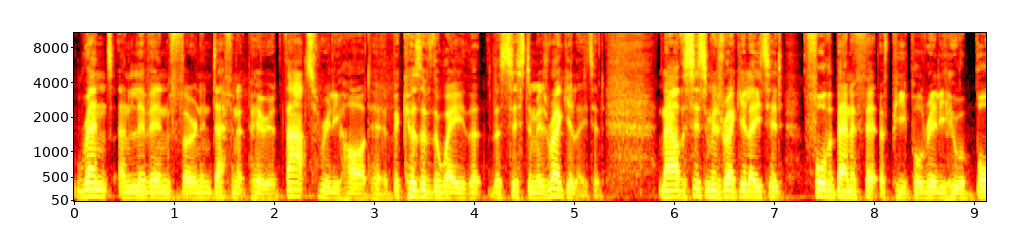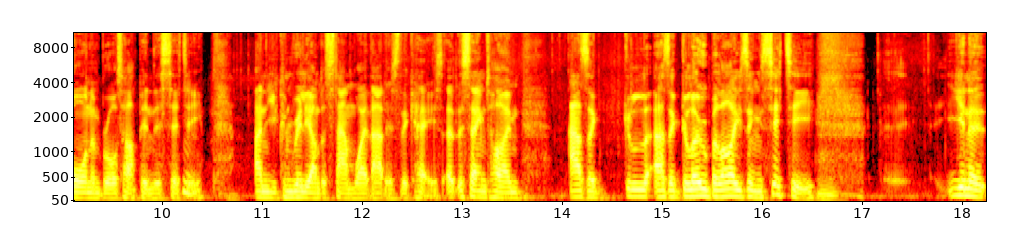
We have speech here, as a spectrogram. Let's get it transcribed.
rent and live in for an indefinite period, that's really hard here because of the way that the system is regulated. Now, the system is regulated for the benefit of people really who were born and brought up in this city. Mm. And you can really understand why that is the case. At the same time, as a gl- as a globalizing city, mm you know,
